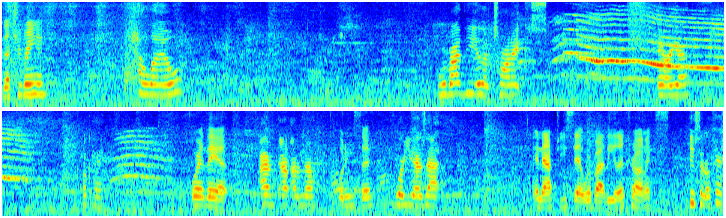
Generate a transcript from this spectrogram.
that you ringing? Hello. We're by the electronics area. Okay. Where are they at? I, I, I don't know. What did he say? Where you guys at? And after you said we're by the electronics, He said okay.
